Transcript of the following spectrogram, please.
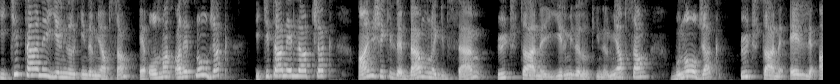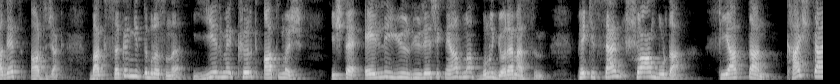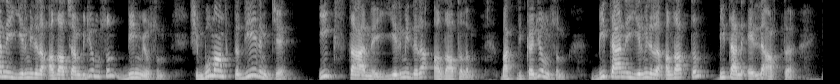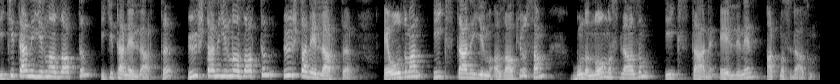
2 tane 20 liralık indirim yapsam e o zaman adet ne olacak? 2 tane 50 artacak. Aynı şekilde ben buna gitsem 3 tane 20 liralık indirim yapsam bu ne olacak? 3 tane 50 adet artacak. Bak sakın gitti burasını 20, 40, 60 işte 50, 100, 150 şeklinde yazma bunu göremezsin. Peki sen şu an burada fiyattan kaç tane 20 lira azaltacağım biliyor musun? Bilmiyorsun. Şimdi bu mantıkta diyelim ki x tane 20 lira azaltalım. Bak dikkat ediyor musun? Bir tane 20 lira azalttın bir tane 50 arttı. 2 tane 20 azalttın 2 tane 50 arttı. 3 tane 20 azalttın 3 tane 50 arttı. E o zaman x tane 20 azaltıyorsam bunda ne olması lazım? X tane 50'nin artması lazım.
